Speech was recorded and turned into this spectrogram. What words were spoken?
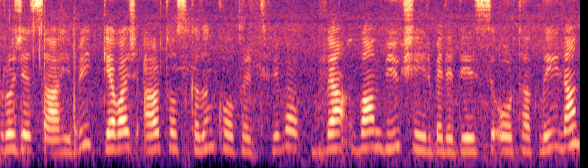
proje sahibi Gevaş Artos Kadın Kooperatifi ve Van Büyükşehir Belediyesi ortaklığıyla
